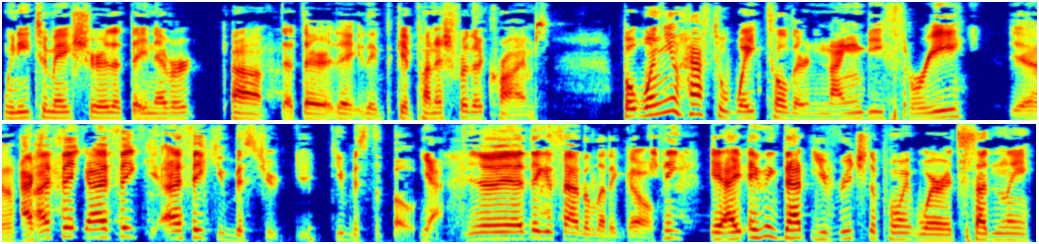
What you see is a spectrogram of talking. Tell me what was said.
We need to make sure that they never uh, that they're they they get punished for their crimes. But when you have to wait till they're 93, Yeah. Actually- I think, I think, I think you missed your, you, you missed the boat. Yeah. Yeah, I think it's time to let it go. I think yeah, I, I think that you've reached the point where it's suddenly,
